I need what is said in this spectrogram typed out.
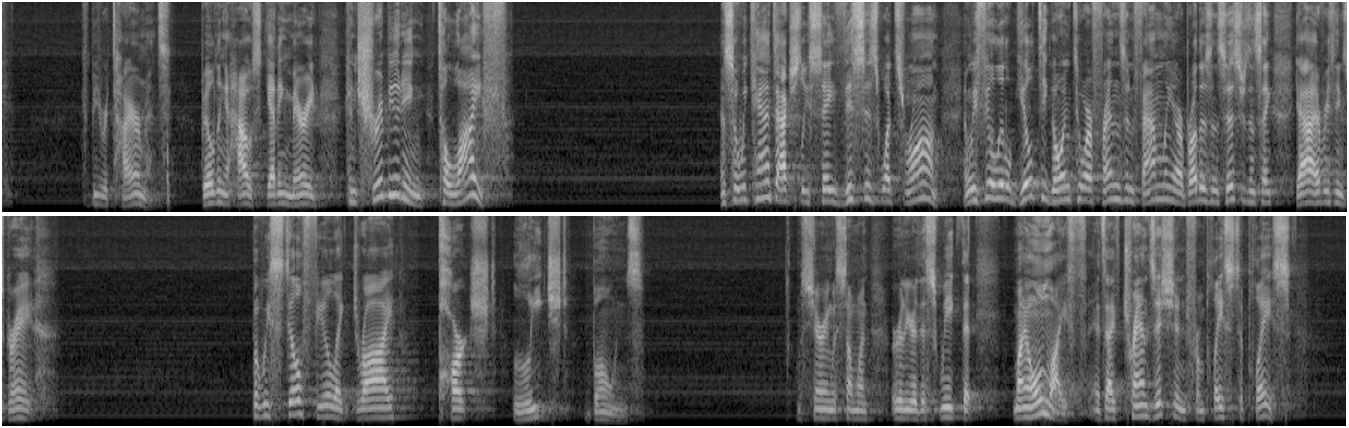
it could be retirement, building a house, getting married, contributing to life. And so we can't actually say, this is what's wrong. And we feel a little guilty going to our friends and family, our brothers and sisters, and saying, yeah, everything's great. But we still feel like dry, parched, leached bones. I was sharing with someone earlier this week that my own life, as I've transitioned from place to place,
